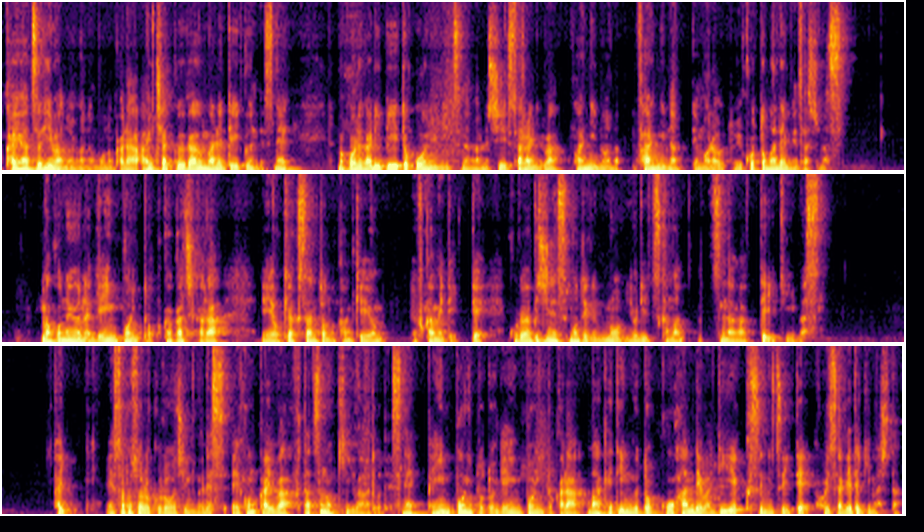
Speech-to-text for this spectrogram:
開発秘話のようなものから愛着が生まれていくんですね。まあ、これがリピート購入につながるし、さらにはファンにのファンになってもらうということまで目指します。まあ、このようなゲインポイント、付加価値から、お客さんとの関係を深めていって、これはビジネスモデルにもよりつかま、つながっていきます。はい。そろそろクロージングです。今回は2つのキーワードですね。ペインポイントとゲインポイントからマーケティングと後半では DX について掘り下げてきました。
